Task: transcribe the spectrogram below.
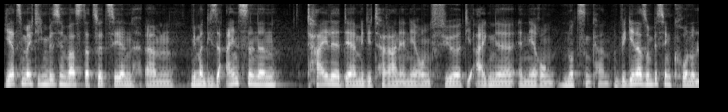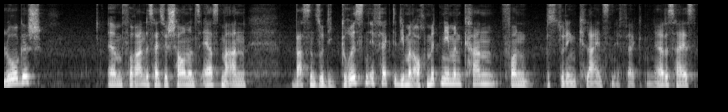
Jetzt möchte ich ein bisschen was dazu erzählen, ähm, wie man diese einzelnen Teile der mediterranen Ernährung für die eigene Ernährung nutzen kann. Und wir gehen da so ein bisschen chronologisch ähm, voran. Das heißt, wir schauen uns erstmal an, was sind so die größten Effekte, die man auch mitnehmen kann, von bis zu den kleinsten Effekten. Ja, das heißt,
